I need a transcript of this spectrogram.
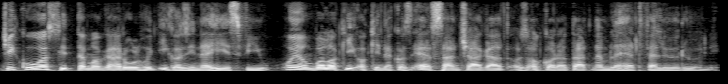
Csikó azt hitte magáról, hogy igazi nehéz fiú, olyan valaki, akinek az elszántságát, az akaratát nem lehet felőrülni.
